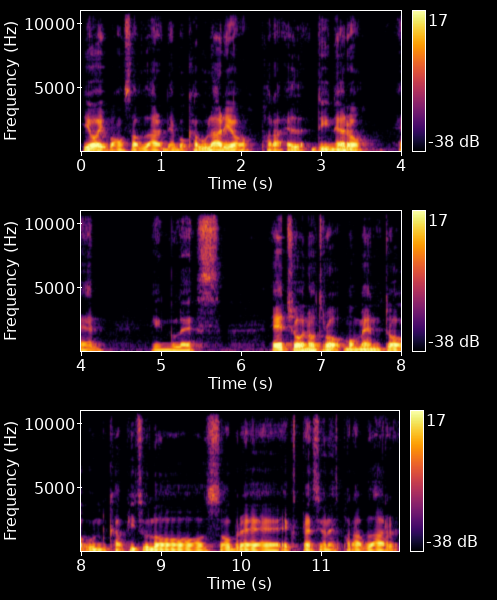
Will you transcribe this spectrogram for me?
y hoy vamos a hablar de vocabulario para el dinero en inglés. He hecho en otro momento un capítulo sobre expresiones para hablar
